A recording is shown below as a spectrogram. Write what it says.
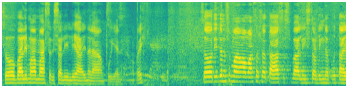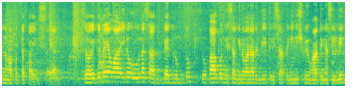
So bali mga master, isa lilihain na lang po yan. Okay? So dito na sa mga master sa taas is bali starting na po tayo ng pagta-tiles. Ayan. So ito na yung uh, inuuna sa bedroom 2. So kapon isang ginawa natin dito, isa pininish ko yung ating uh, ceiling.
